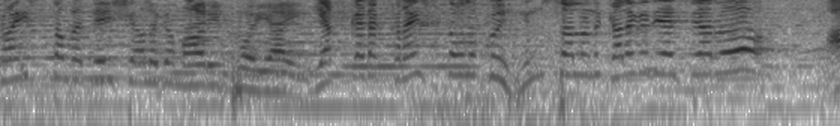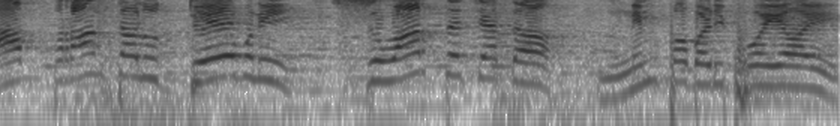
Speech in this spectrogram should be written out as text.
క్రైస్తవ దేశాలుగా మారిపోయాయి. ఎక్కడ క్రైస్తవులకు హింసలను కలగజేశారో ఆ ప్రాంతాలు దేవుని స్వార్థ చేత నింపబడిపోయాయి.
